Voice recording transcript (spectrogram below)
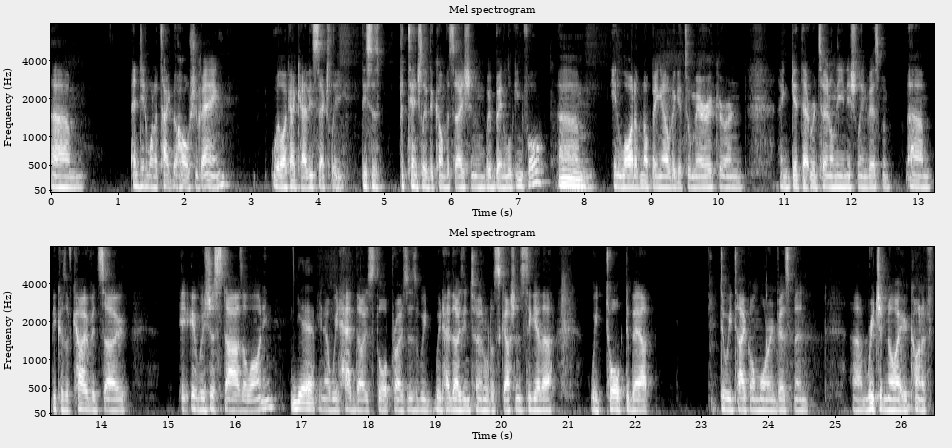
um, and didn't want to take the whole shebang. We're like, okay, this actually this is potentially the conversation we've been looking for. Mm. in light of not being able to get to America and and get that return on the initial investment um, because of COVID, so it, it was just stars aligning. Yeah. You know, we'd had those thought processes, we'd, we'd had those internal discussions together. We talked about do we take on more investment? Um, Richard and I, who kind of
